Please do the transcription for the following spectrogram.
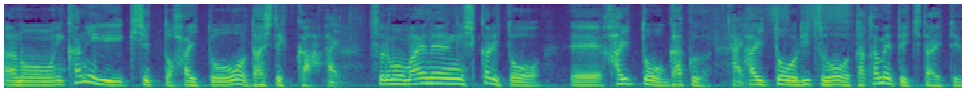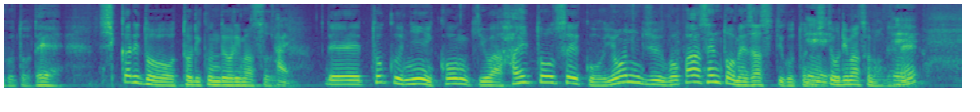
あの、いかにきちっと配当を出していくか、はい、それも毎年しっかりとえー、配当額、はい、配当率を高めていきたいということで、しっかりと取り組んでおります。はい、で特に今期は配当成功45%を目指すということにしておりますのでね、えーえー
